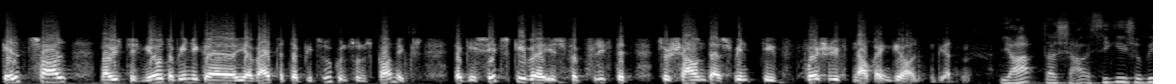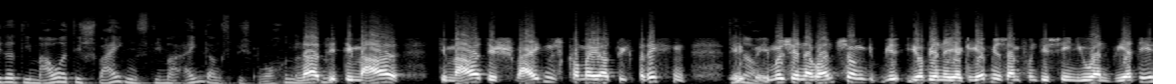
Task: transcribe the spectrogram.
Geld zahl, dann ist das mehr oder weniger ein erweiterter Bezug und sonst gar nichts. Der Gesetzgeber ist verpflichtet zu schauen, dass wenn die Vorschriften auch eingehalten werden. Ja, da sehe ich schon wieder die Mauer des Schweigens, die wir eingangs besprochen Na, haben. die, die Mauer, die Mauer des Schweigens kann man ja durchbrechen. Genau. Ich, ich muss Ihnen eins sagen, ich habe Ihnen erklärt, wir sind von den Senioren Verdi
